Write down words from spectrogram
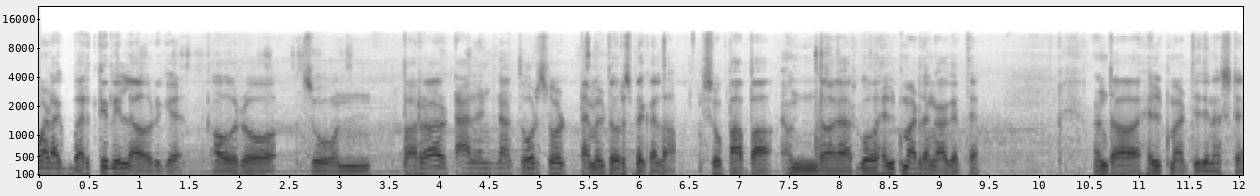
ಮಾಡೋಕ್ಕೆ ಬರ್ತಿರ್ಲಿಲ್ಲ ಅವ್ರಿಗೆ. ಅವರು ಸೊ ಒಂದು ಬರೋ ಟ್ಯಾಲೆಂಟ್ನ ತೋರಿಸೋ ಟೈಮಲ್ಲಿ ತೋರಿಸ್ಬೇಕಲ್ಲ. ಸೊ ಪಾಪ, ಒಂದು ಯಾರಿಗೋ ಹೆಲ್ಪ್ ಮಾಡ್ದಂಗೆ ಆಗುತ್ತೆ. ಅಂತ ಹೆಲ್ಪ್ ಮಾಡ್ತಿದ್ದೀನಿ ಅಷ್ಟೇ.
